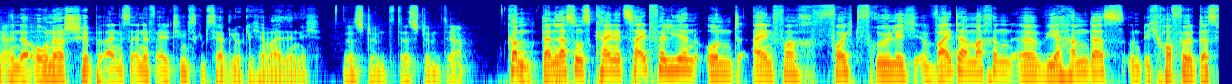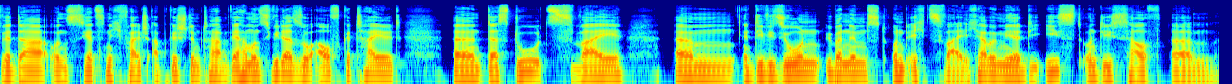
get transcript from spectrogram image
ja. in der Ownership eines NFL-Teams gibt es ja glücklicherweise nicht. Das stimmt, das stimmt, ja. Komm, dann lass uns keine Zeit verlieren und einfach feuchtfröhlich weitermachen. Äh, wir haben das und ich hoffe, dass wir da uns jetzt nicht falsch abgestimmt haben. Wir haben uns wieder so aufgeteilt, äh, dass du zwei ähm, Divisionen übernimmst und ich zwei. Ich habe mir die East und die South ähm,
